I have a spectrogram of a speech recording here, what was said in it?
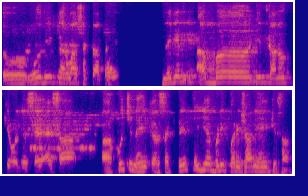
तो वो भी करवा सकता था। लेकिन अब इन कानूनों की वजह से ऐसा आ, कुछ नहीं कर सकते तो ये बड़ी परेशानी है किसान।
